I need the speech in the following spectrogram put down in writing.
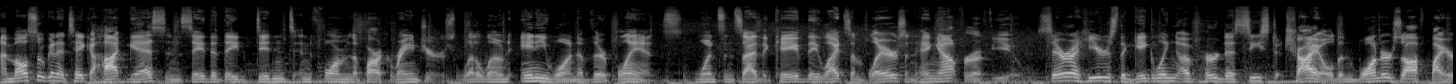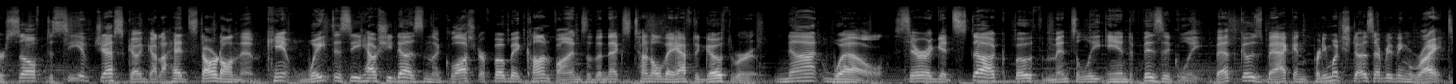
I'm also gonna take a hot guess and say that they didn't inform the park rangers, let alone anyone of their plans. Once inside the cave, they light some flares and hang out for a few. Sarah hears the giggling of her deceased child and wanders off by herself to see if Jessica got a head start on them. Can't wait to see how she does in the claustrophobic confines of the next tunnel they have to go through. Not well. Sarah gets stuck both mentally and physically. Beth goes back and pretty much does everything right.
